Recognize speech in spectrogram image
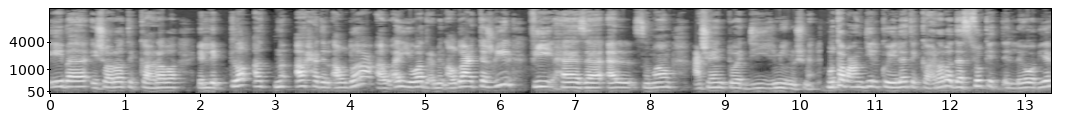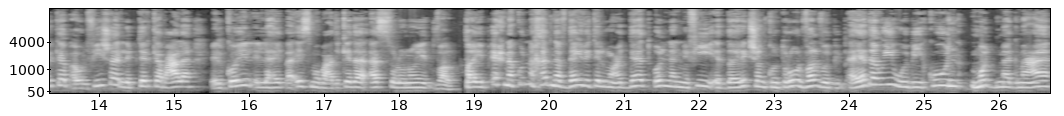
إيه بقى إشارات الكهرباء اللي بتلقط أحد الأوضاع أو أي وضع من أوضاع التشغيل في هذا الصمام عشان توديه يمين وشمال. وطبعا دي الكويلات الكهرباء ده ال socket اللي هو بيركب أو الفيشة اللي بتركب على ال coil اللي هيبقى اسمه بعد كده ال solenoid valve. طيب إحنا كنا خدنا في دايرة المعدات قلنا إن في ال direction control valve بيبقى يدوي وبيكون مدمج معاه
